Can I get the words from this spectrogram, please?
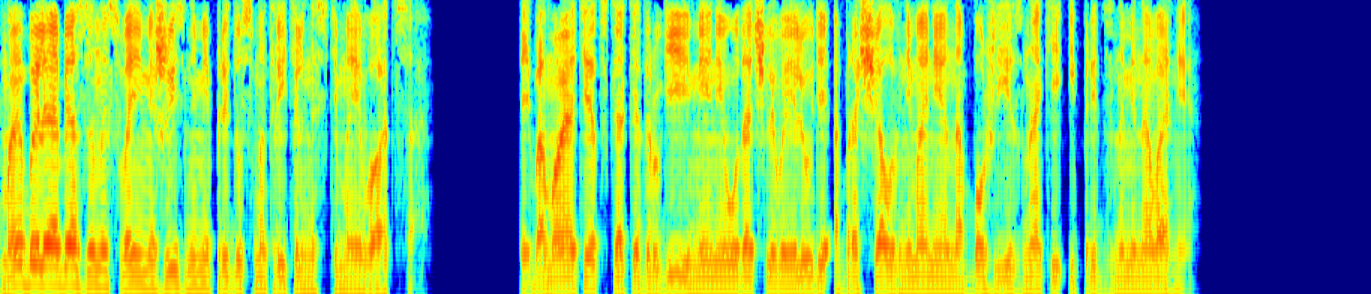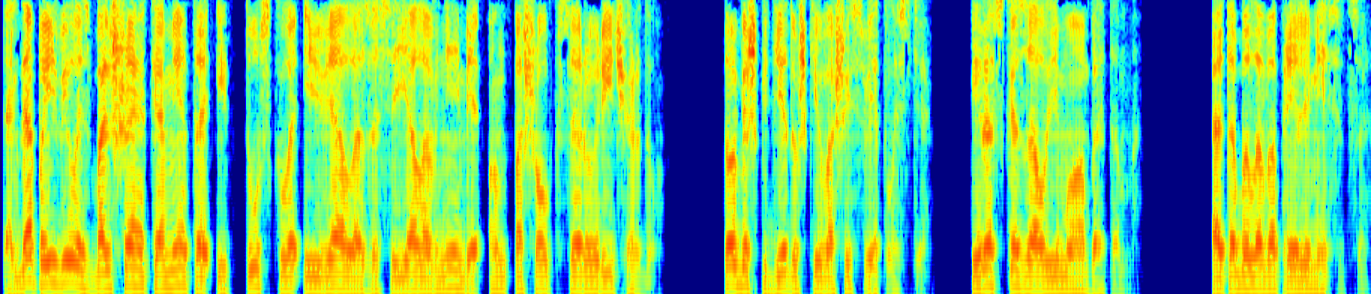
мы были обязаны своими жизнями предусмотрительности моего отца. Ибо мой отец, как и другие менее удачливые люди, обращал внимание на божьи знаки и предзнаменования. Когда появилась большая комета и тускло и вяло засияла в небе, он пошел к сэру Ричарду, то бишь к дедушке вашей светлости, и рассказал ему об этом. Это было в апреле месяце.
